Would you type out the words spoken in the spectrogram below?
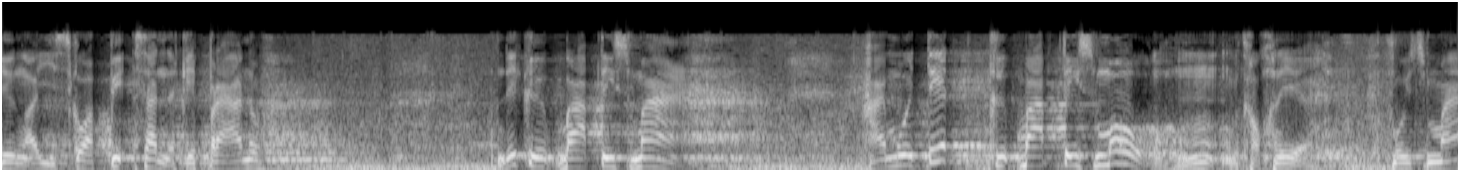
យើងឲ្យស្គាល់ពាក្យសិនគេប្រើនោះនេះគឺបាបទីស្មាហើយមួយទៀតគឺបាបទីស្មូខុសគ្នាមួយស្មា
